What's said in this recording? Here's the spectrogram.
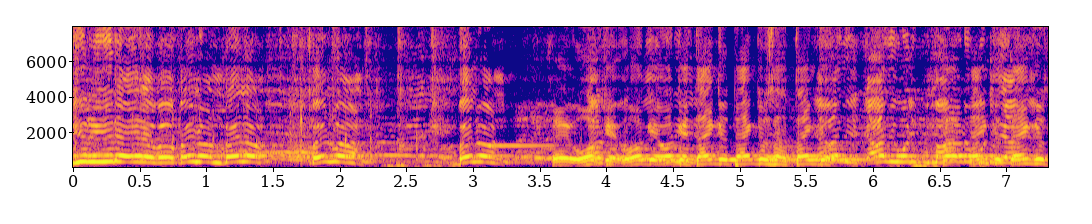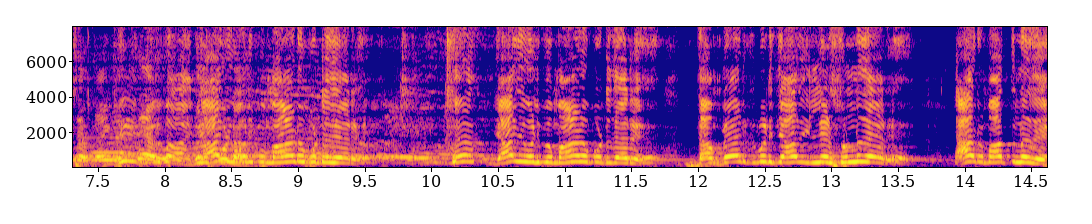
இரு இரு பைல்வான் பைல்வான் பைல்வான் பைல்வான். சரி okay okay okay thank you thank you sir thank you ஜாதி ஒழிப்பு மாநாடு thank you, போட்டது thank you, sir, thank you. யாரு? Sir, இருப்பா, bill ஜாதி. ஒழிப்பு மாநாடு? ஜாதி ஒழிப்பு மாநாடு போட்டது யாரு தன் பேருக்கு படி ஜாதி இல்லைன்னு சொன்னது யாரு மாத்துனது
